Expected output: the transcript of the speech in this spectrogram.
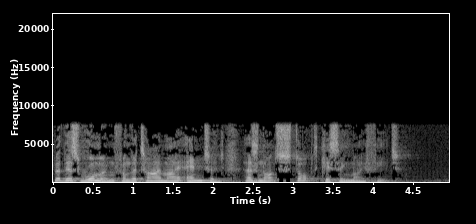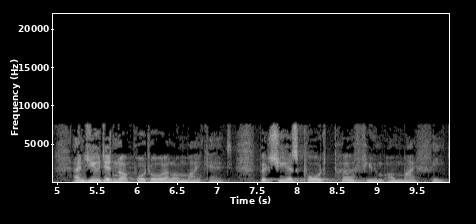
but this woman from the time I entered has not stopped kissing my feet. And you did not put oil on my head, but she has poured perfume on my feet.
